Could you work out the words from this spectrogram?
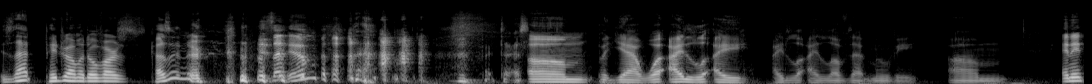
is that Pedro Almodovar's cousin or is that him? Fantastic. Um, but yeah, what I lo- I I lo- I love that movie. Um, and it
